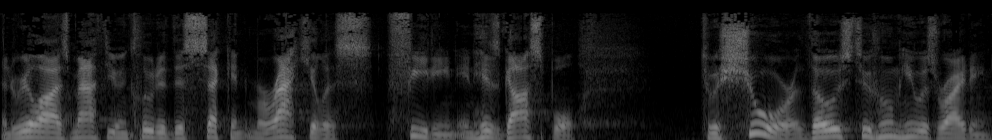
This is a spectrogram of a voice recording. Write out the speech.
and realize Matthew included this second miraculous feeding in his gospel to assure those to whom he was writing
